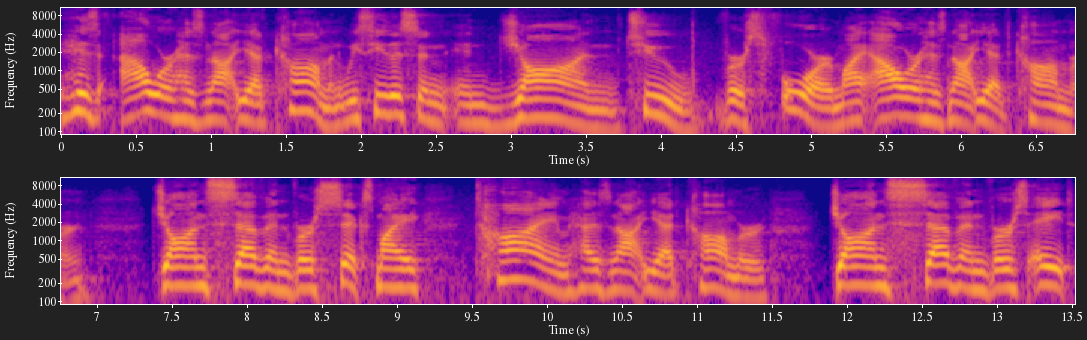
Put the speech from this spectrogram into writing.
his hour has not yet come. And we see this in, in John 2, verse 4 My hour has not yet come. Or John 7, verse 6 My time has not yet come. Or John 7, verse 8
